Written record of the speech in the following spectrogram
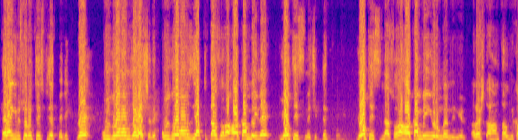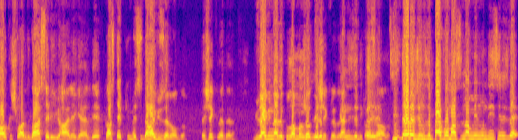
Herhangi bir sorun tespit etmedik ve uygulamamıza başladık. Uygulamamızı yaptıktan sonra Hakan Bey ile yol testine çıktık. Yol testinden sonra Hakan Bey'in yorumlarını dinleyelim. Araçta hantal bir kalkış vardı. Daha seri bir hale geldi. Gaz tepkimesi daha güzel oldu. Teşekkür ederim. Güzel günlerde kullanmanızı Çok dilerim. teşekkür ederim. Kendinize dikkat Çok edin. sağ olun. Siz de aracınızın performansından memnun değilseniz ve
